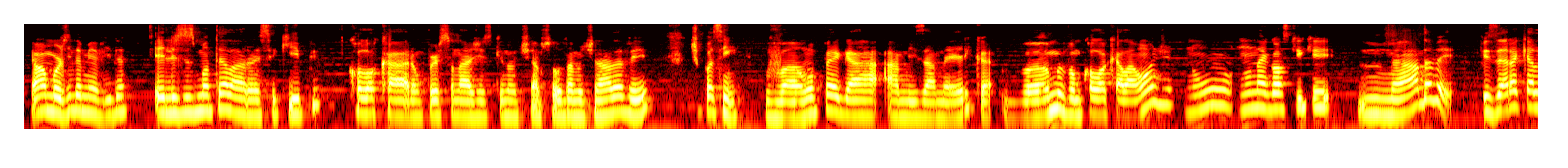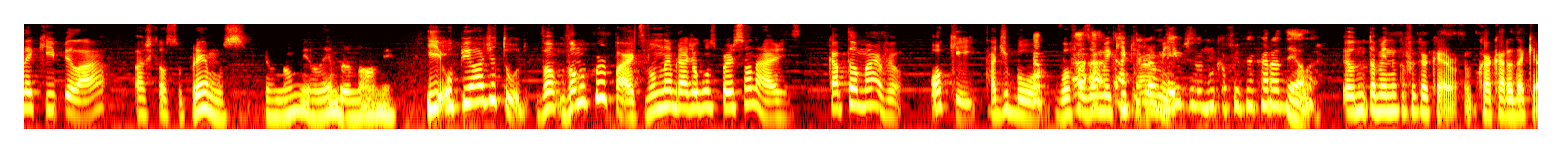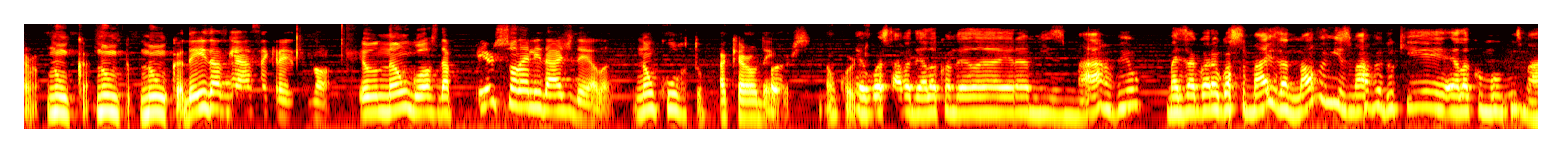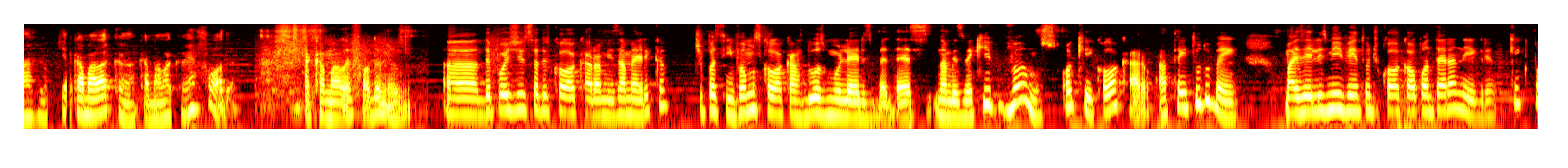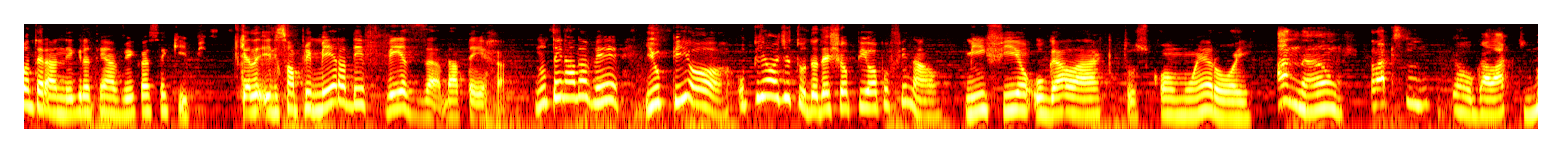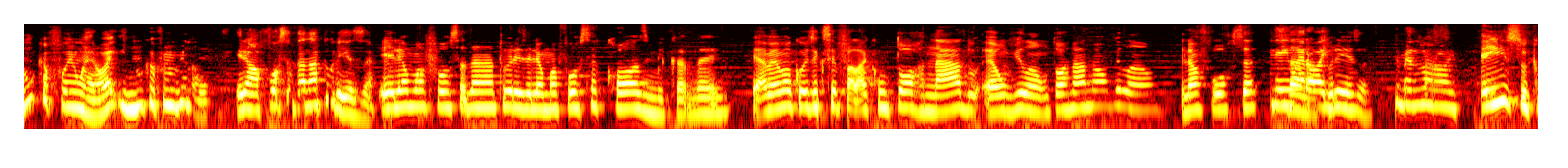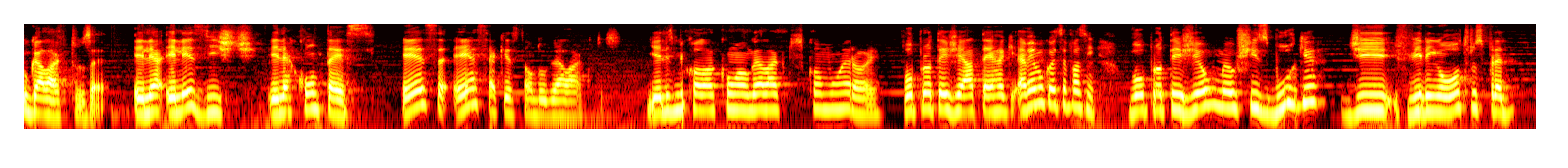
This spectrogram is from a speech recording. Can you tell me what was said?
É o um amorzinho da minha vida. Eles desmantelaram essa equipe, colocaram personagens que não tinham absolutamente nada a ver. Tipo assim, vamos pegar a Miss América, vamos, vamos colocar ela onde? Num, num negócio que, que nada a ver. Fizeram aquela equipe lá, acho que é o Supremos, eu não me lembro o nome. E o pior de tudo, vamos, vamos por partes, vamos lembrar de alguns personagens. Capitão Marvel, ok, tá de boa. Vou fazer a, uma equipe para mim. Davis, eu nunca fui com a cara dela. Eu também nunca fui com a, Carol, com a cara da Carol. Nunca, nunca, nunca. Desde as Guerras Secretas, ó. Eu não gosto da personalidade dela. Não curto a Carol Danvers. Não curto. Eu gostava dela quando ela era Miss Marvel, mas agora eu gosto mais da nova Miss Marvel do que ela como Miss Marvel, que é a Kamala Khan. A Kamala Khan é foda. A Kamala é foda mesmo. Uh, depois disso, eles colocaram a Miss América, Tipo assim, vamos colocar duas mulheres B10 na mesma equipe? Vamos, ok, colocaram. Até aí tudo bem. Mas eles me inventam de colocar o Pantera Negra. O que, que o Pantera Negra tem a ver com essa equipe? Que eles são a primeira defesa da Terra. Não tem nada a ver. E o pior, o pior de tudo, eu deixei o pior pro final. Me enfiam o Galactus como um herói. Ah, não. Galactus, o Galactus nunca foi um herói e nunca foi um vilão. Ele é uma força da natureza. Ele é uma força da natureza, ele é uma força cósmica, velho. É a mesma coisa que você falar que um tornado é um vilão. Um tornado não é um vilão. Ele é uma força Nem da um herói. natureza. Menos um herói. É isso que o Galactus é. Ele, é, ele existe, ele acontece. Essa, essa é a questão do Galactus. E eles me colocam o Galactus como um herói. Vou proteger a Terra aqui. É a mesma coisa que você fala assim: vou proteger o meu cheeseburger de virem outros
